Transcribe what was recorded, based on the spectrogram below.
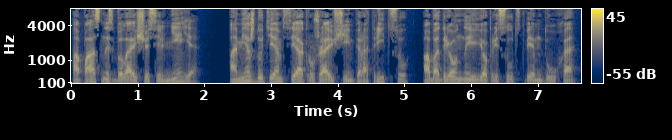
Опасность была еще сильнее, а между тем все окружающие императрицу, ободренные ее присутствием духа,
